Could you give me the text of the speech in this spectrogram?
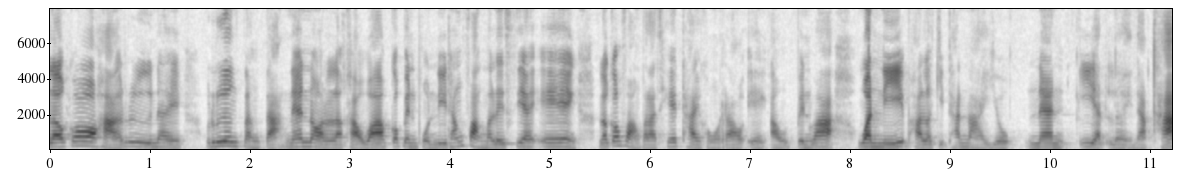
แล้วก็หารือในเรื่องต่างๆ แน่นอนละค่ะว่าก็เป็นผลดีทั้งฝั่งมาเลเซียเอง แล้วก็ฝั่งประเทศไทยของเราเอง เอาเป็นว่าวันนี้ภารกิจท่านนายกแน่นเอียดเลยนะคะ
